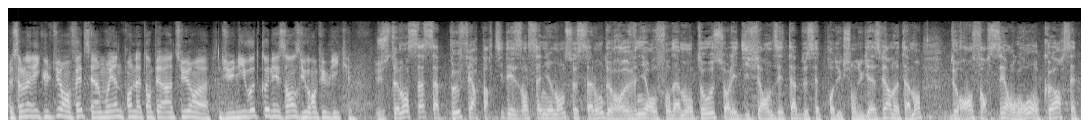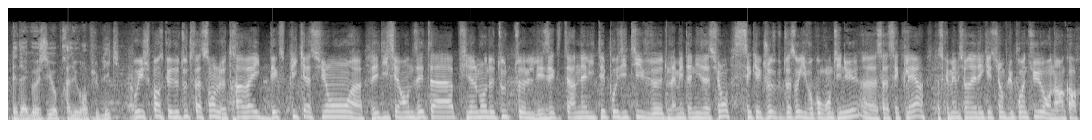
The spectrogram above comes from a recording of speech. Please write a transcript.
le salon d'agriculture, en fait, c'est un moyen de prendre la température euh, du niveau de connaissance du grand public. Justement, ça, ça peut faire partie des enseignements de ce salon, de revenir aux fondamentaux sur les différentes étapes de cette production du gaz vert, notamment de renforcer en gros encore cette pédagogie auprès du grand public. Oui, je pense que de toute façon, le travail d'explication des différentes étapes, finalement de toutes les externalités positives de la méthanisation, c'est quelque chose de toute façon qu'il faut qu'on continue, ça c'est clair, parce que même si on a des questions plus pointues, on a encore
